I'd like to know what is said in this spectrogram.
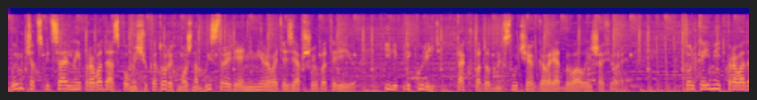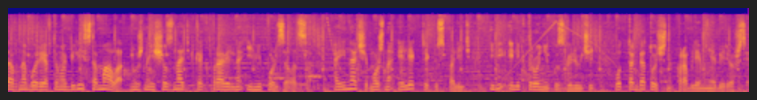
Выручат специальные провода, с помощью которых можно быстро реанимировать озябшую батарею. Или прикурить, так в подобных случаях говорят бывалые шоферы. Только иметь провода в наборе автомобилиста мало, нужно еще знать, как правильно ими пользоваться. А иначе можно электрику спалить или электронику сглючить, вот тогда точно проблем не оберешься.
